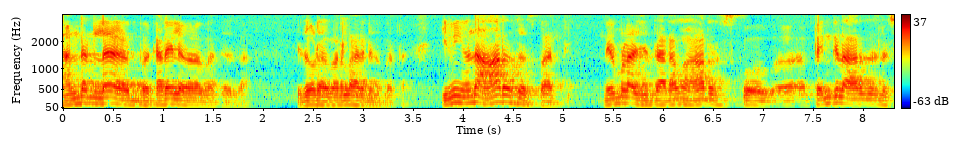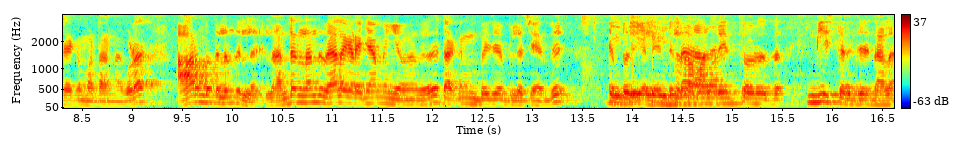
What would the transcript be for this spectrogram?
லண்டனில் இப்போ கடையில் வேலை பார்த்தது தான் இதோட வரலாறு எடுத்து பார்த்தா. இவங்க வந்து RSS party Nirmala Sitharaman RSS கோ பெண்களை ஆர்எஸ்எஸ்ல சேர்க்க மாட்டாங்கன்னா கூட ஆரம்பத்துலேருந்து இல்லை. லண்டன்லேருந்து வேலை கிடைக்காம இங்கே வந்தது டக்குன்னு பிஜேபியில் சேர்ந்து இங்கிலீஷ் தெரிஞ்சதுனால.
